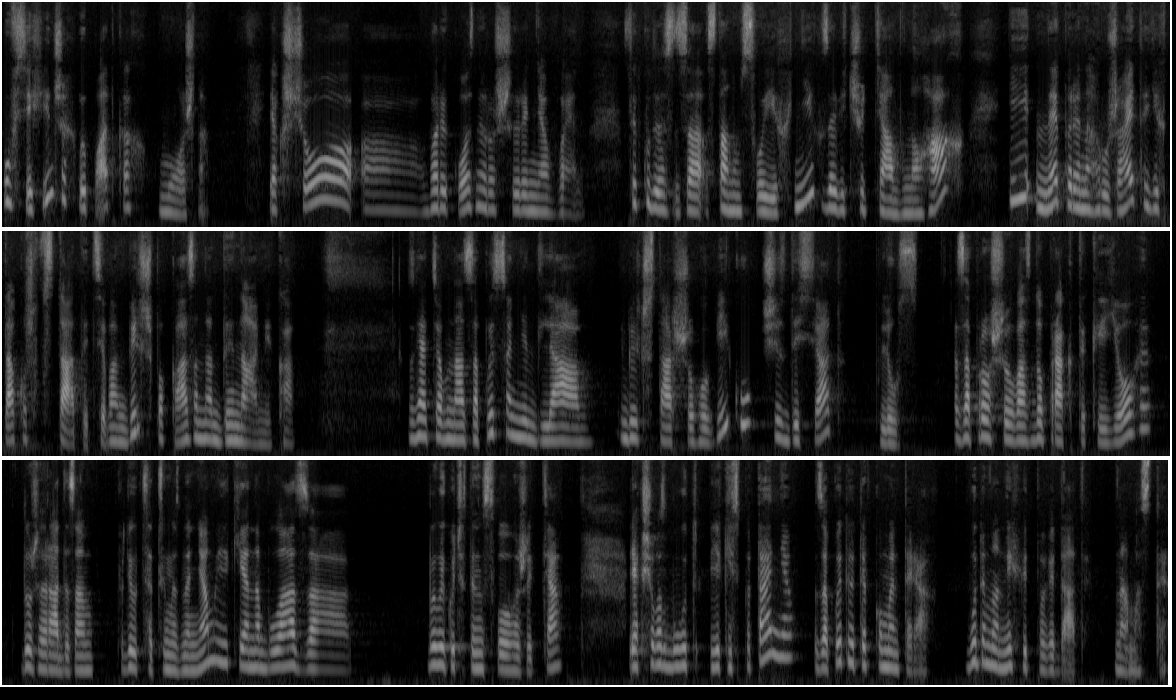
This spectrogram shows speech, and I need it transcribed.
У всіх інших випадках можна. Якщо а, варикозне розширення вен, слідкуйте за станом своїх ніг, за відчуттям в ногах і не перенагружайте їх також в статиці. Вам більш показана динаміка. Заняття в нас записані для більш старшого віку 60. Запрошую вас до практики йоги. Дуже рада з вами поділитися цими знаннями, які я набула за велику частину свого життя. Якщо у вас будуть якісь питання, запитуйте в коментарях. Будемо на них відповідати. Намасте.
